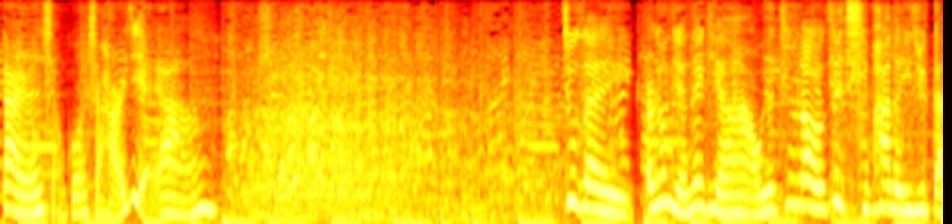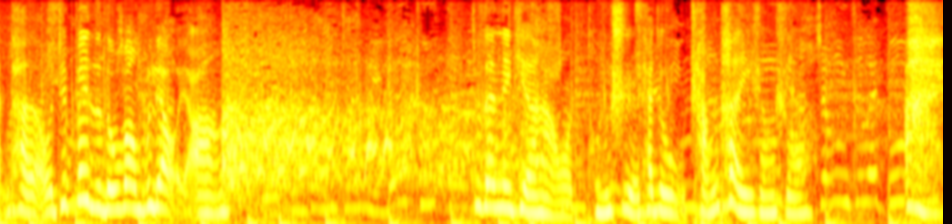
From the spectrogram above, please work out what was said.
大人想过小孩节呀。就在儿童节那天啊，我就听到了最奇葩的一句感叹，我这辈子都忘不了呀。就在那天哈，我同事他就长叹一声说：“哎，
